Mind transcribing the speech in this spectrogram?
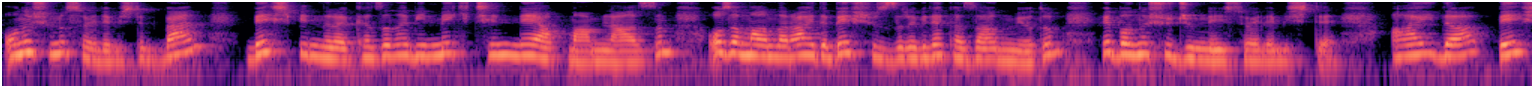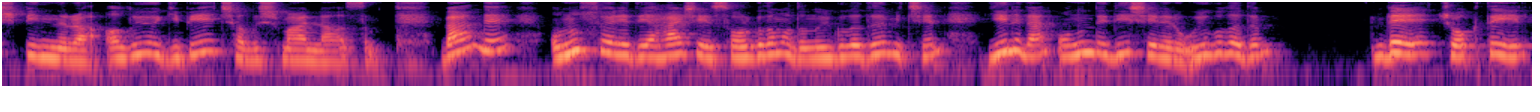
ona şunu söylemiştim. Ben 5000 lira kazanabilmek için ne yapmam lazım? O zamanlar ayda 500 lira bile kazanmıyordum ve bana şu cümleyi söylemişti. Ayda 5000 lira alıyor gibi çalışman lazım. Ben de onun söylediği her şeyi sorgulamadan uyguladığım için yeniden onun dediği şeyleri uyguladım ve çok değil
